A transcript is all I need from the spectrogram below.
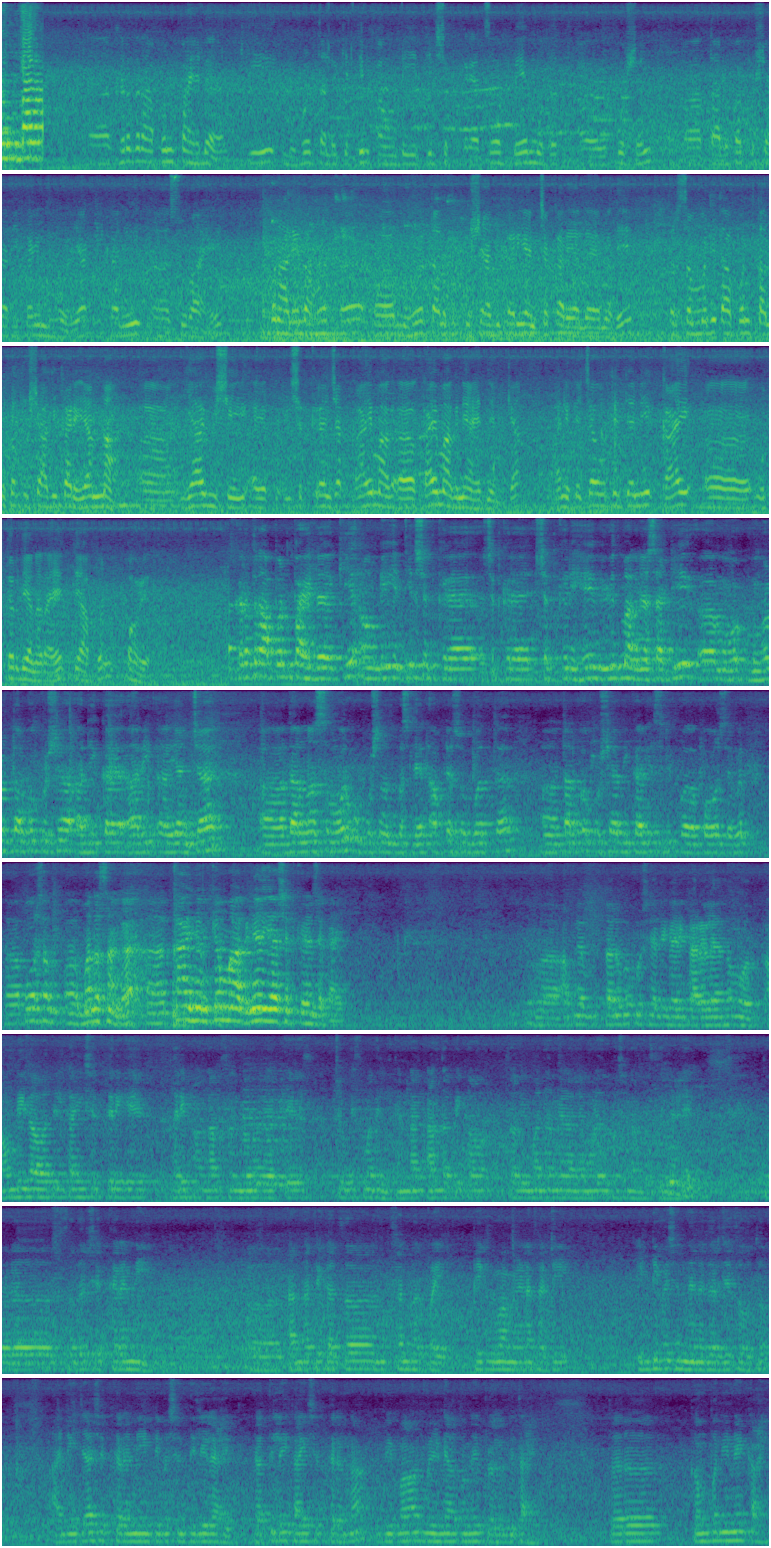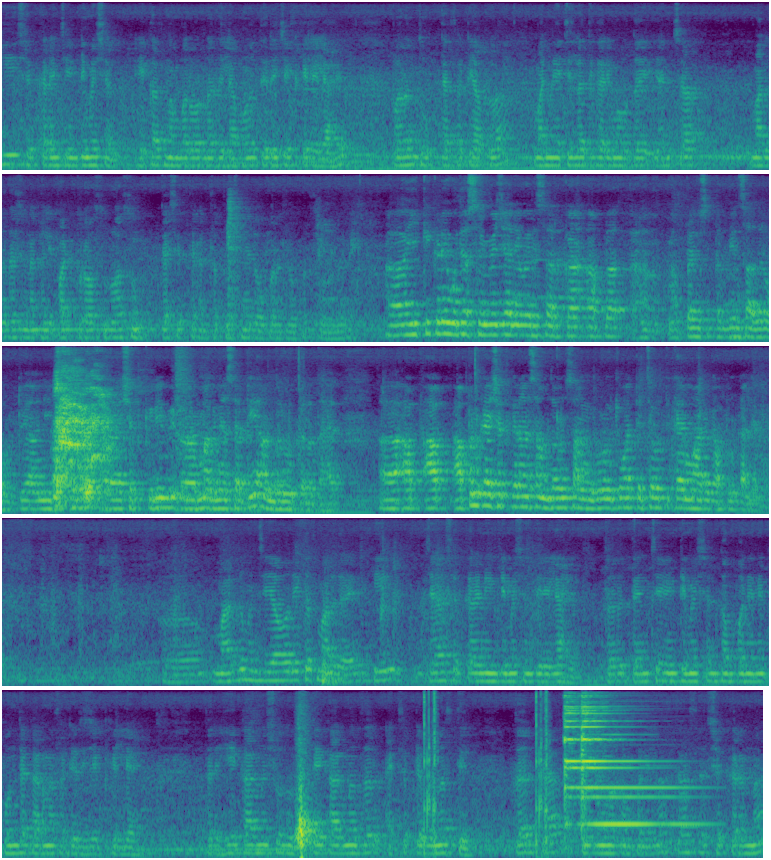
खरं तर आपण पाहिलं की मोहोळ तालुक्यातील औंढे येथील शेतकऱ्याचं बेमुदत उपोषण तालुका कृषी अधिकारी मोहोळ या ठिकाणी सुरू आहे. आपण आलेलो आहोत मोहोळ तालुका कृषी अधिकारी यांच्या कार्यालयामध्ये. तर संबंधित आपण तालुका कृषी अधिकारी यांना याविषयी शेतकऱ्यांच्या काय माग काय मागण्या आहेत नेमक्या आणि त्याच्यावरती त्यांनी काय उत्तर देणार आहेत ते आपण पाहूयात. खरं तर आपण पाहिलं की औंढे येथील शेतकऱ्या शेतकऱ्या शेतकरी हे विविध मागण्यासाठी मोहोळ तालुका कृषी अधिकारी यांच्या दालनासमोर उपोषणात बसले आहेत आपल्यासोबत तालुका कृषी अधिकारी श्री पवार साहेब पवार साहेब मला सांगा काय नेमक्या मागण्या या शेतकऱ्यांच्या काय? आपल्या तालुका कृषी अधिकारी कार्यालयासमोर औंढी गावातील काही शेतकरी हे खरीप हंगाम सन दोन हजार तेवीस चोवीसमधील त्यांना कांदा पिकाचा विमा न मिळाल्यामुळे उपोषणात बसलेले आहेत. तर सदर शेतकऱ्यांनी कांदा पिकाचं नुकसान भरपाई पीक विमा मिळण्यासाठी इंटिमेशन देणं गरजेचं होतं. आणि ज्या शेतकऱ्यांनी इंटिमेशन दिलेले आहेत त्यातीलही काही शेतकऱ्यांना विमा मिळणे अजूनही प्रलंबित आहे. तर कंपनीने काही शेतकऱ्यांची इंटिमेशन एकाच नंबरवर न दिल्यामुळे ते रिजेक्ट केलेले आहेत. परंतु त्यासाठी आपला मान्य जिल्हाधिकारी महोदय यांच्या मार्गदर्शनाखाली पाठपुरावा सुरू असून त्या शेतकऱ्यांचा प्रश्न लवकरात लवकर सोडवला जाईल. एकीकडे उद्या सव्वीस जानेवारी सारखा आपला प्रजासत्ताक दिन साजरा होतोय आणि शेतकरी मागण्यासाठी आंदोलन करत आहेत. आप- आप- आपण काय शेतकऱ्यांना समजावून सांगून किंवा त्याच्यावरती काय मार्ग आपण काढलेला मार्ग म्हणजे यावर एकच मार्ग आहे की ज्या शेतकऱ्यांनी इंटिमेशन दिलेले आहेत तर त्यांचे इंटिमेशन कंपनीने कोणत्या कारणासाठी रिजेक्ट केले आहे? तर हे कारण शोधून ते कारण जर ॲक्सेप्टेबल नसतील तर त्या कंपनीला त्या शेतकऱ्यांना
